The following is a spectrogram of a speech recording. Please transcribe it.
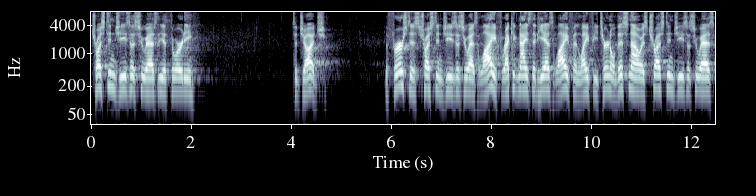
Trust in Jesus who has the authority to judge. The first is trust in Jesus who has life. Recognize that he has life and life eternal. This now is trust in Jesus who has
